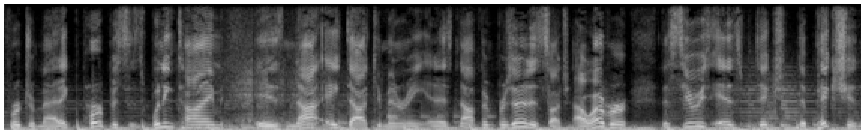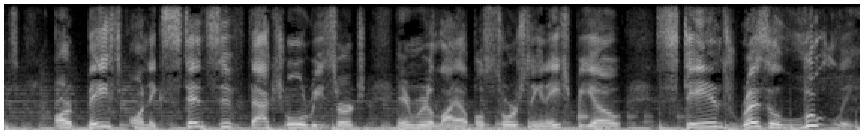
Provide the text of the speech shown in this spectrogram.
for dramatic purposes. Winning Time is not a documentary and has not been presented as such. However, the series and its depictions are based on extensive factual research and reliable sourcing, and HBO stands resolutely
